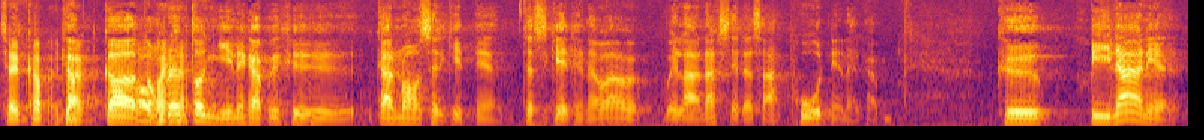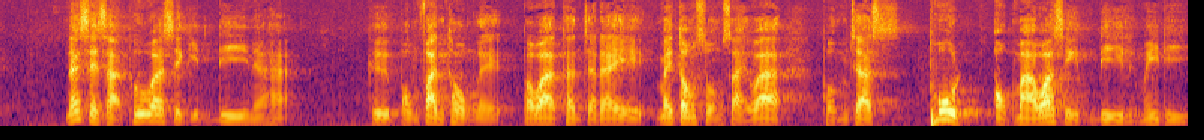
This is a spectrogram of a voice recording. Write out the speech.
เชิญครับอาคจารัรบย์ก็ขต้องภัยเริ่มนะต้นอย่างนี้นะครับก็คือการมองเศรษฐกิจเนี่ยจะสังเกตเห็นนะว่าเวลานักเศรษฐศาสตร์พูดเนี่ยนะครับคือปีหน้าเนี่ยนักเศรษฐศาสตร์พูดว่าเศรษฐกิจดีนะฮะคือผมฟันธงเลย เพราะว่าท่านจะได้ไม่ต้องสงสัยว่า ผมจะพูดออกมาว่าเศรษฐกิจดีหรือไม่ดี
